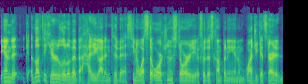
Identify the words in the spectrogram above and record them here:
And I'd love to hear a little bit about how you got into this. You know, what's the origin story for this company and why'd you get started?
